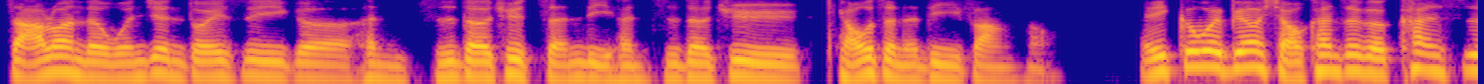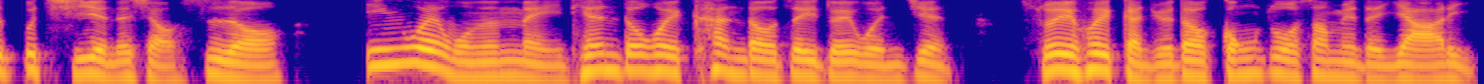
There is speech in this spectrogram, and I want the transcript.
杂乱的文件堆是一个很值得去整理、很值得去调整的地方哦。诶，各位不要小看这个看似不起眼的小事哦，因为我们每天都会看到这一堆文件，所以会感觉到工作上面的压力。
